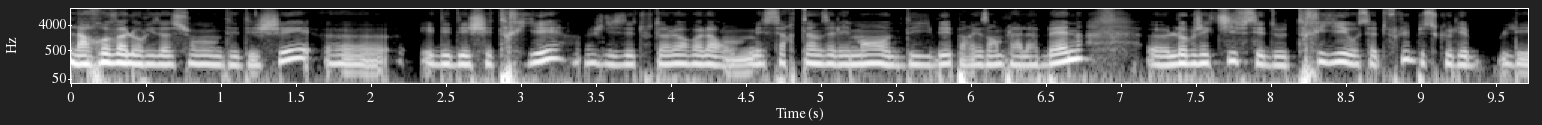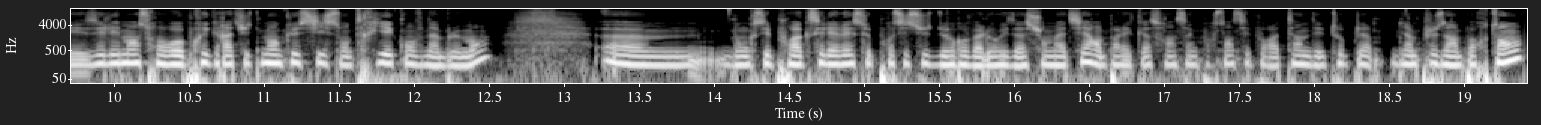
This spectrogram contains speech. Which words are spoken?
la revalorisation des déchets et des déchets triés. Je disais tout à l'heure, voilà, on met certains éléments DIB par exemple à la benne. L'objectif, c'est de trier au set flux puisque les, éléments seront repris gratuitement que s'ils sont triés convenablement. Euh, donc c'est pour accélérer ce processus de revalorisation matière. On parlait de 85%, c'est pour atteindre des taux bien, plus importants.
